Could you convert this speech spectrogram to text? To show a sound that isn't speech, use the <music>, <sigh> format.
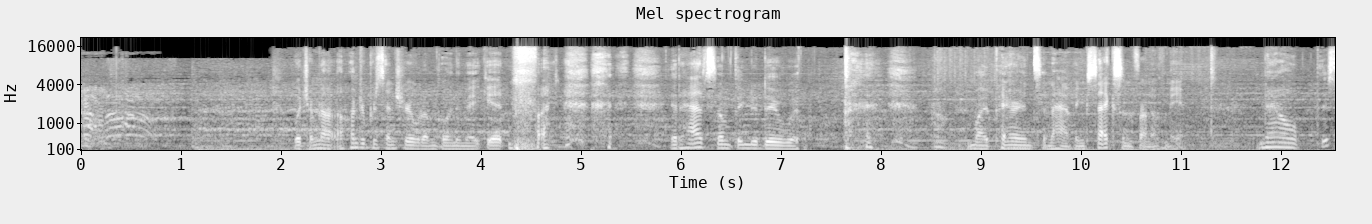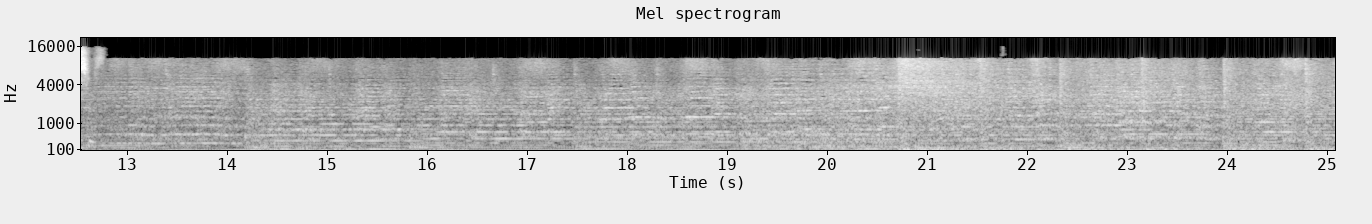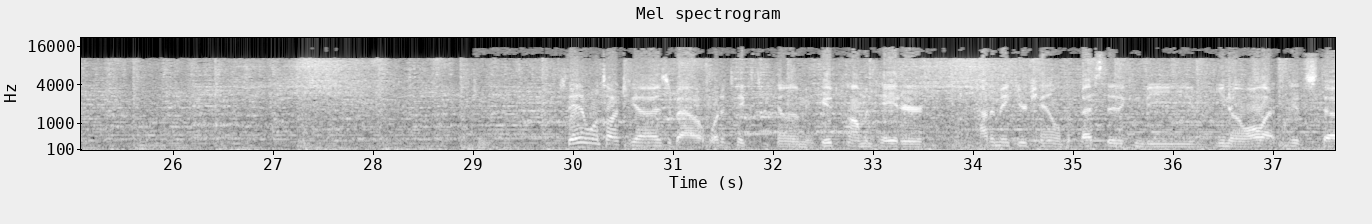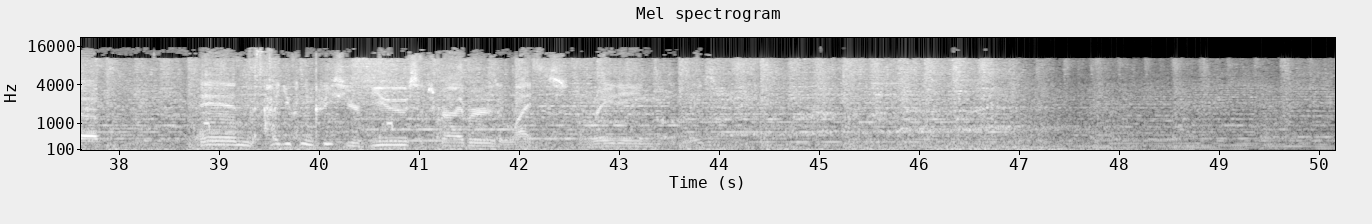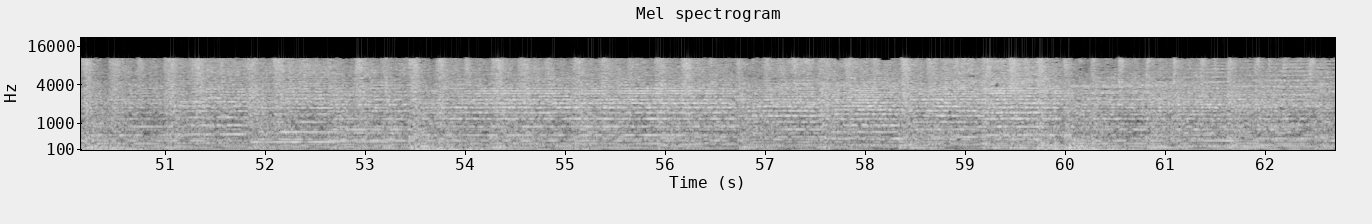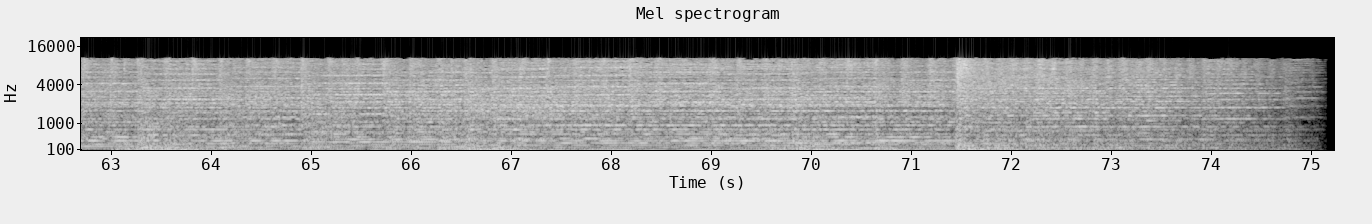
<laughs> Which I'm not 100% sure what I'm going to make it, <laughs> but <laughs> it has something to do with my parents and having sex in front of me. Now, this is. Today I want to talk to you guys about what it takes to become a good commentator, how to make your channel the best that it can be, you know, all that good stuff, and how you can increase your views, subscribers, and likes, and rating,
